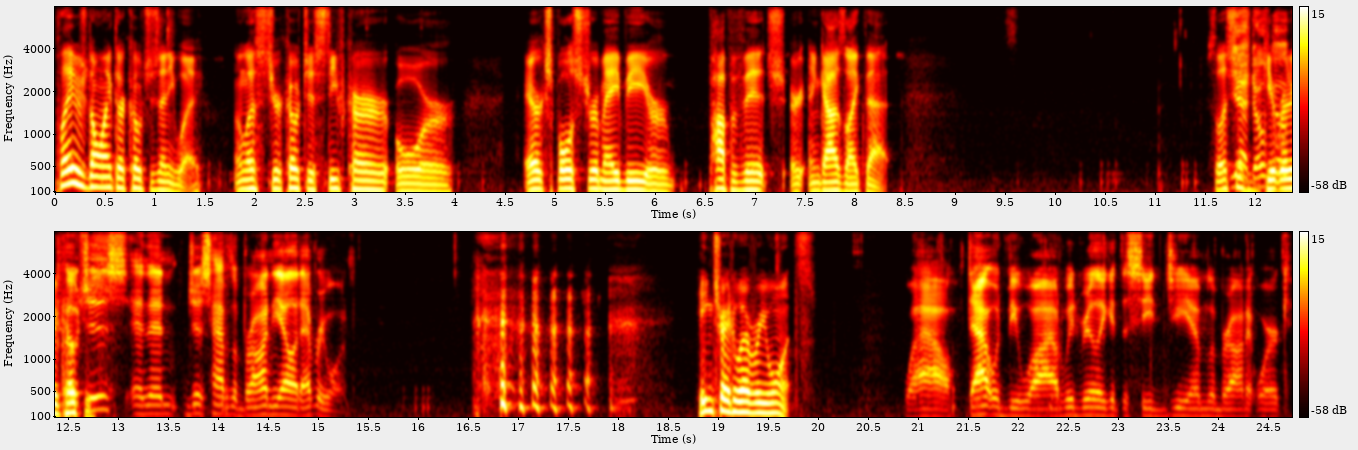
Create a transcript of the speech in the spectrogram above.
players don't like their coaches anyway, unless your coach is Steve Kerr or Erik Spoelstra, maybe, or Popovich, or and guys like that. So let's yeah, just don't get rid of coaches, coaches. and then just have LeBron yell at everyone. He can trade whoever he wants. Wow, that would be wild. We'd really get to see GM LeBron at work.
